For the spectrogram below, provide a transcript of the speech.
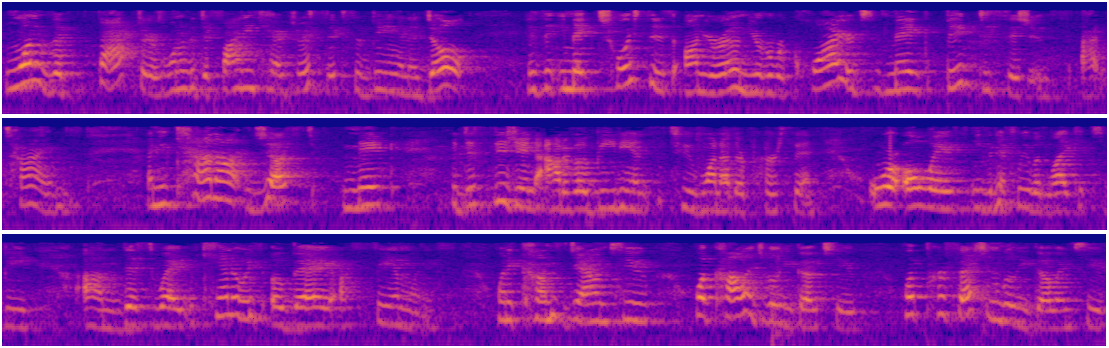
one of the factors, one of the defining characteristics of being an adult is that you make choices on your own. You're required to make big decisions at times. And you cannot just make the decision out of obedience to one other person, or always, even if we would like it to be um, this way. We can't always obey our families. When it comes down to what college will you go to? What profession will you go into?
